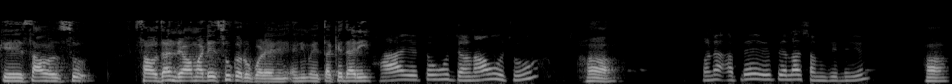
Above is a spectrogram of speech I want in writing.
કે સાવધાન રહેવા માટે શું કરવું પડે એની- તકેદારી? હા એ તો હું જણાવું છું. હા. પણ આપણે એ પેલા સમજી લઈએ. હા.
